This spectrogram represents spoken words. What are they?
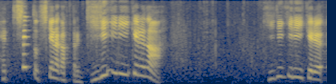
ヘッドセットつけなかったらギリギリいけるな。ギリギリいける。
